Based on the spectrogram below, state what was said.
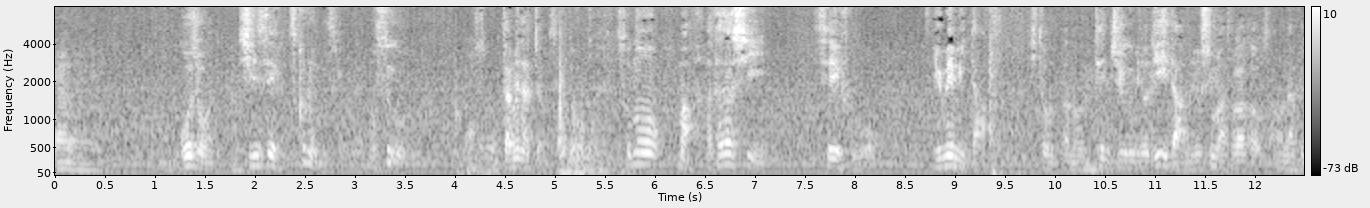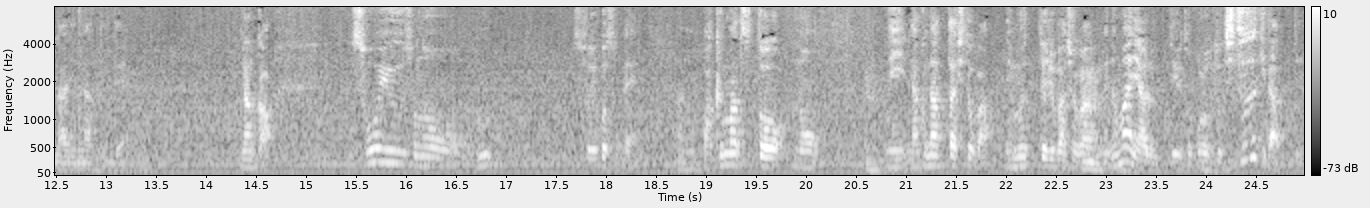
うん、五条に新政府作るんですけどね。もうすぐダメになっちゃうんですけどその、まあ、新しい政府を夢見た人あの、天中組のリーダーの吉村虎太郎さんお亡くなりになってて。なんかそういうそのそれこそねあの幕末とのに亡くなった人が眠ってる場所が目の前にあるっていうところと地続きだっていう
